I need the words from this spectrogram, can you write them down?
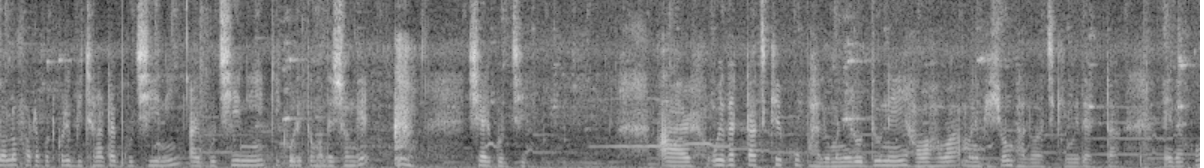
চলো ফটাফট করে বিছানাটা গুছিয়ে নিই। আর গুছিয়ে নিয়ে কি করি তোমাদের সঙ্গে শেয়ার করছি। আর ওয়েদারটা আজকে খুব ভালো মানে রোদ্দু নেই, হাওয়া হাওয়া মানে ভীষণ ভালো আজকে ওয়েদারটা এই দেখো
